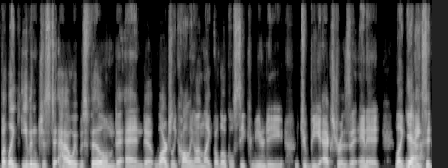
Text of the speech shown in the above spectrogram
but like even just how it was filmed and largely calling on like the local Sikh community to be extras in it, like yeah. makes it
